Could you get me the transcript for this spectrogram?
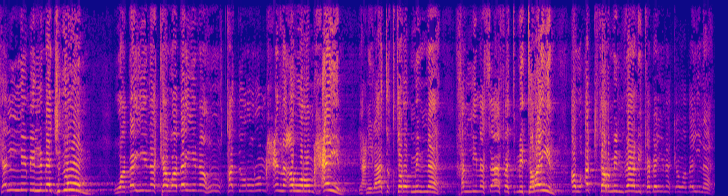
كلم المجذوم وبينك وبينه قدر رمح أو رمحين. يعني لا تقترب منه. خلي مسافة مترين أو أكثر من ذلك بينك وبينه.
